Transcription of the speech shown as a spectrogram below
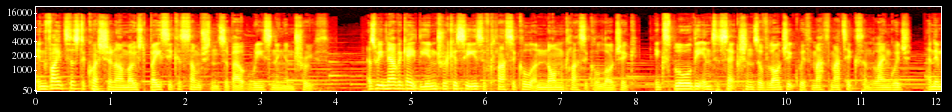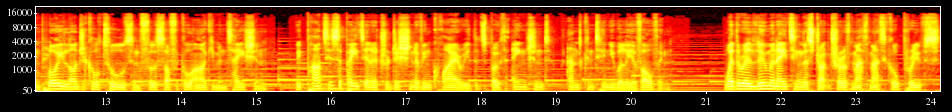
invites us to question our most basic assumptions about reasoning and truth. As we navigate the intricacies of classical and non-classical logic, explore the intersections of logic with mathematics and language, and employ logical tools in philosophical argumentation, we participate in a tradition of inquiry that's both ancient and continually evolving. Whether illuminating the structure of mathematical proofs,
